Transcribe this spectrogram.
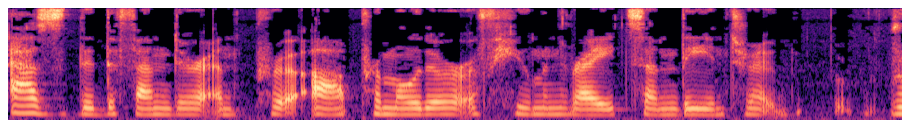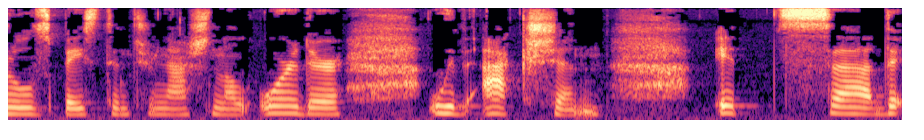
as the defender and pr uh, promoter of human rights and the rules-based international order with action. It's uh, the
